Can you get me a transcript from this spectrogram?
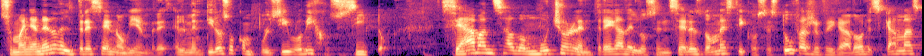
Su mañanera del 13 de noviembre, el mentiroso compulsivo dijo, cito, se ha avanzado mucho en la entrega de los enseres domésticos, estufas, refrigeradores, camas,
